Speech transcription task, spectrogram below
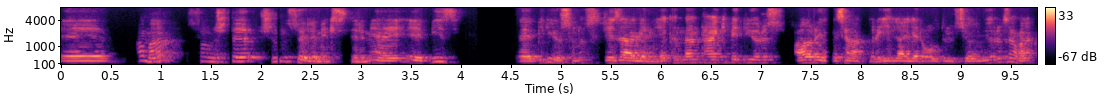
E, ama sonuçta şunu söylemek isterim. Yani e, biz e, biliyorsunuz cezaevlerini yakından takip ediyoruz. Ağır insan hakları ihlalleri olduğunu söylüyoruz ama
